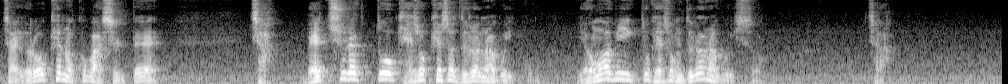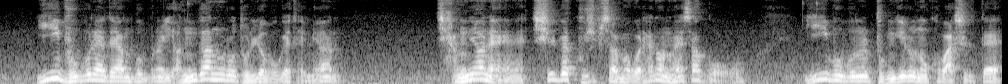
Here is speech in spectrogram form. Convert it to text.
자, 이렇게 놓고 봤을 때 자, 매출액도 계속해서 늘어나고 있고 영업이익도 계속 늘어나고 있어. 자, 이 부분에 대한 부분을 연간으로 돌려보게 되면 작년에 793억을 해놓은 회사고 이 부분을 분기로 놓고 봤을 때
